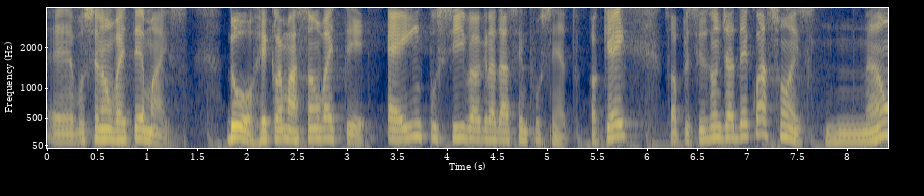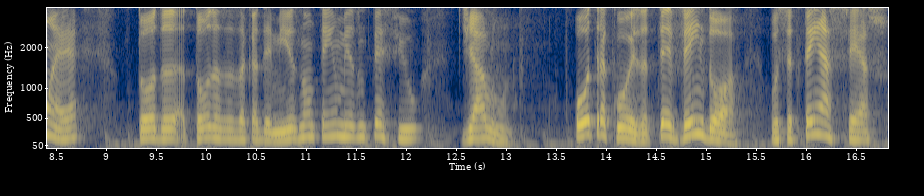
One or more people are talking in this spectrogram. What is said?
é, você não vai ter mais. Dor, reclamação vai ter. É impossível agradar 100%, ok? Só precisam de adequações. Não é toda, todas as academias não têm o mesmo perfil de aluno. Outra coisa, TV em dó. Você tem acesso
